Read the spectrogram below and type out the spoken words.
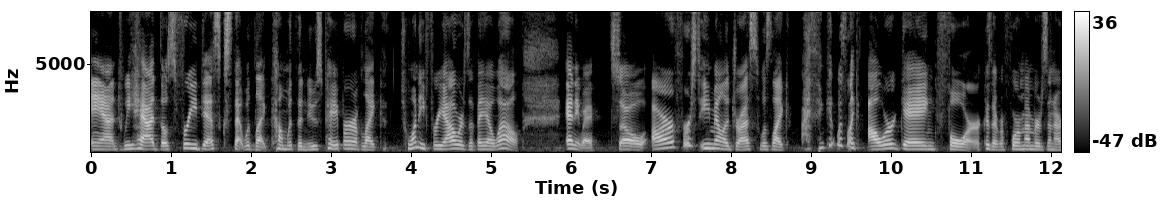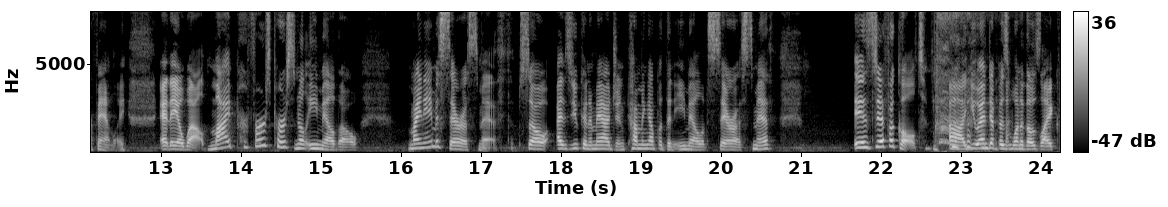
and we had those free discs that would like come with the newspaper of like 20 free hours of AOL. Anyway, so our first email address was like I think it was like our gang 4 because there were four members in our family at AOL. My per- first personal email though my name is Sarah Smith. So, as you can imagine, coming up with an email of Sarah Smith is difficult. Uh, you end up as one of those like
